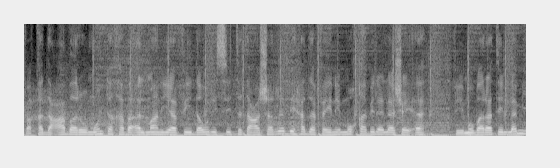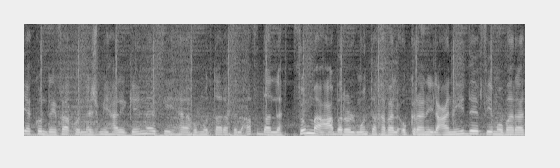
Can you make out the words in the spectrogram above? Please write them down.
فقد عبروا منتخب ألمانيا في دور الستة عشر بهدفين مقابل لا شيء. في مباراة لم يكن رفاق النجم هاريكين فيها هم الطرف الأفضل. ثم عبروا المنتخب الأوكراني العنيد في مباراة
